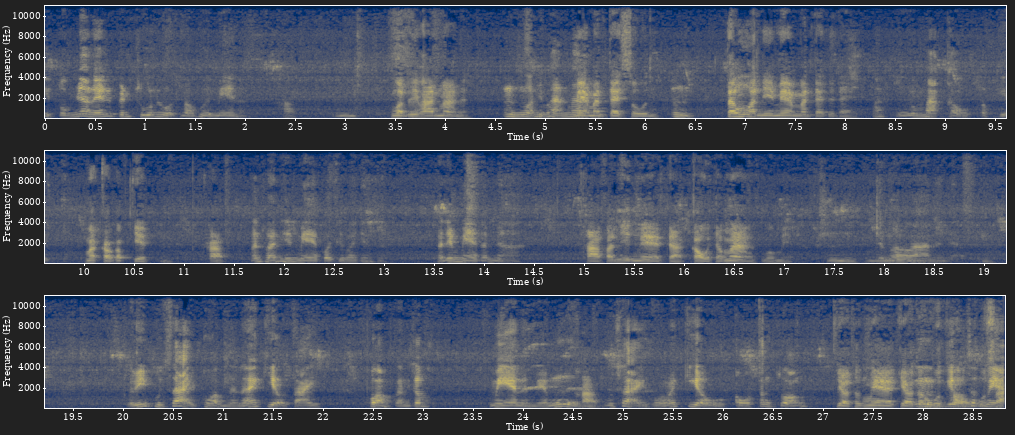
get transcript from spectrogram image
ขีดตุ่มเนี่ยนี่เป็นศูนย์หลุดมาพื้นเมน่ะครับ อืมงวดที่ผ่านมาเนี่ยอืมงวดที่ผ่านมาแม่มันใจศูนย์อืมแต่งวันนี้แม่มันใจจะได้มักมักเก่าก็ผิด มาเก่ากับเจ็ดครับ มันฝันเห็นแม่ก็สิว่าจังซั่นฝันเห็นแม่กับนา ถ้าฟันเห็นแม่จะเก่าจะมากบ่แม่ อืมจะมาว่านั่นแหละอืมก็มีผู้ชายพร้อมน่ะนะเกี่ยวไตพร้อมกันกับแม่น่ะแม่งูผู้ชายผมว่าเกี่ยวเอาทั้งสองเกี่ยวทั้งแม่เกี่ยวทั้งผู้เกี่ยวเฒ่าทั้งผู้แม่ชา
